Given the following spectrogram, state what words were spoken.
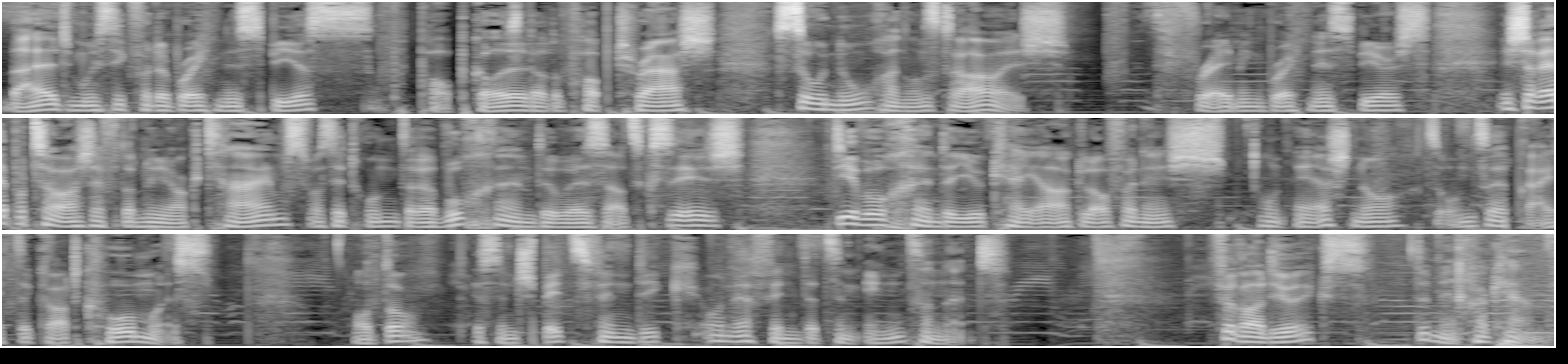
Weltmusik von der Britney Spears, ob Pop Gold oder Pop Trash, so nah an uns dran ist. Framing Britney Spears ist eine Reportage von der New York Times, was seit rund einer Woche in den USA zu sehen ist, die Woche in der UK angelaufen ist und erst noch zu unserer Breitengrad kommen muss. Oder ihr sind spitzfindig und ihr findet es im Internet. Für Radio X, der Mirka Kempf.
